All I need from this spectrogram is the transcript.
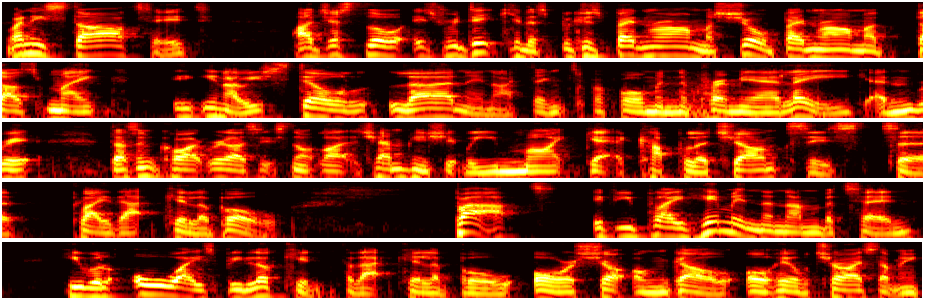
When he started, I just thought it's ridiculous because Benrahma, sure, Benrahma does make, you know, he's still learning, I think, to perform in the Premier League and re- doesn't quite realise it's not like the Championship where you might get a couple of chances to play that killer ball. But if you play him in the number 10, he will always be looking for that killer ball or a shot on goal or he'll try something.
